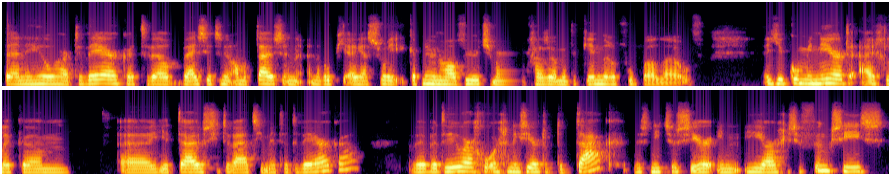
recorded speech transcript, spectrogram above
en heel hard te werken. Terwijl wij zitten nu allemaal thuis en, en dan roep je, ja sorry, ik heb nu een half uurtje, maar ik ga zo met de kinderen voetballen. Of, je, combineert eigenlijk um, uh, je thuissituatie met het werken. We hebben het heel erg georganiseerd op de taak. Dus niet zozeer in hiërarchische functies.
